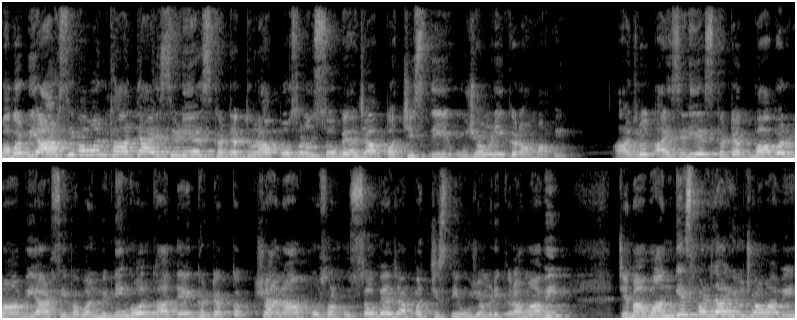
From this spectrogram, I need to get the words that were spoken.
બાબર બીઆરસી ભવન ખાતે આઈસીડીએસ ઘટક દ્વારા પોષણ ઉત્સવ બે હજાર પચીસની ઉજવણી કરવામાં આવી. આજરોજ આઈસીડીએસ ઘટક બાબરમાં બીઆરસી ભવન મિટિંગ હોલ ખાતે ઘટક કક્ષાના પોષણ ઉત્સવ બે હજાર પચીસની ઉજવણી કરવામાં આવી, જેમાં વાનગી સ્પર્ધા યોજવામાં આવી.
